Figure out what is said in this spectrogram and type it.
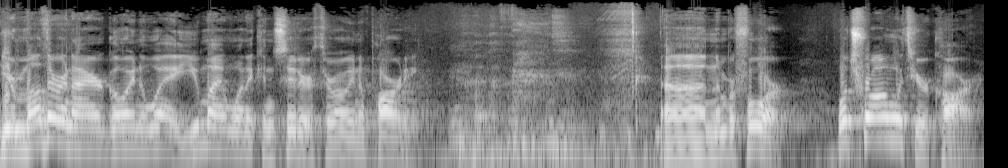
your mother and I are going away. You might want to consider throwing a party. Uh, number four, what's wrong with your car?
